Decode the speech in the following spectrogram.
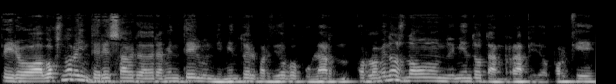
pero a Vox no le interesa verdaderamente el hundimiento del Partido Popular, por lo menos no un hundimiento tan rápido, porque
